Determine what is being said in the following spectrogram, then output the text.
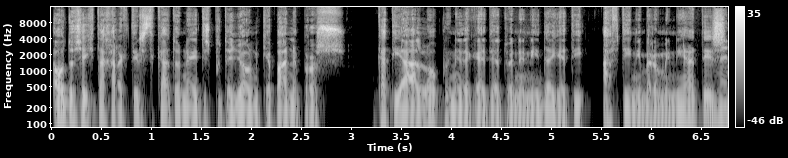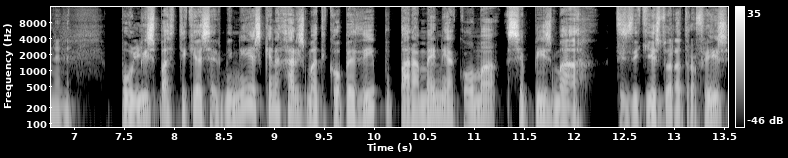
Όντως έχει τα χαρακτηριστικά των 80's που τελειώνουν και πάνε προς κάτι άλλο που είναι η δεκαετία του 90 γιατί αυτή είναι η ημερομηνία της Ναι, ναι, ναι. Πολύ συμπαθητικές ερμηνείες και ένα χαρισματικό παιδί που παραμένει ακόμα σε πείσμα της δικής του ανατροφής.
